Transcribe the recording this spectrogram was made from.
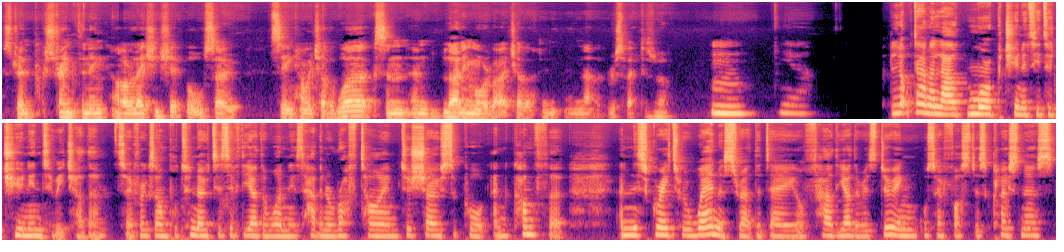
strength, strengthening our relationship, but also seeing how each other works and, and learning more about each other in, in that respect as well. Mm, yeah lockdown allowed more opportunity to tune into each other. So, for example, to notice if the other one is having a rough time, to show support and comfort. And this greater awareness throughout the day of how the other is doing also fosters closeness,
